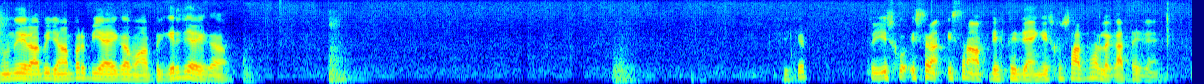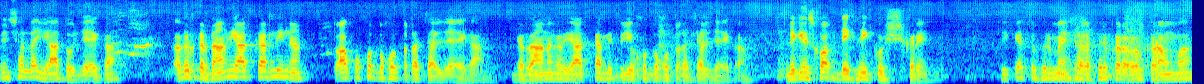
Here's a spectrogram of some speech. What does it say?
نون رابی جہاں پر بھی آئے گا، وہاں پہ گر جائے گا۔ ٹھیک ہے؟ تو اس کو اس طرح اس طرح آپ دیکھتے جائیں گے، اس کو ساتھ ساتھ لگاتے جائیں۔ انشاءاللہ یاد ہو جائے گا۔ اگر گردان یاد کر لی نا، تو آپ کو خود بخود پتہ چل جائے گا۔ گردان اگر یاد کر لی، تو یہ خود بخود پتہ چل جائے گا۔ لیکن اس کو آپ دیکھنے کی کوشش کریں۔ ٹھیک ہے؟ تو پھر میں انشاءاللہ پھر کراؤں گا۔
